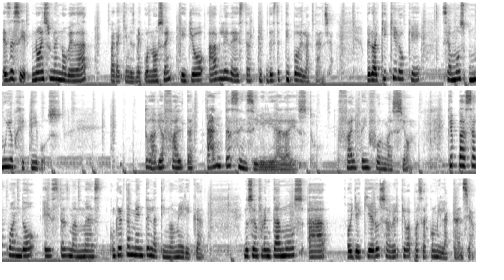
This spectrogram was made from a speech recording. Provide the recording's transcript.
Es decir, no es una novedad para quienes me conocen que yo hable de, este tipo de lactancia. Pero aquí quiero que seamos muy objetivos todavía falta tanta sensibilidad a esto, falta información. ¿Qué pasa cuando estas mamás, concretamente en Latinoamérica, nos enfrentamos a, oye, quiero saber qué va a pasar con mi lactancia?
